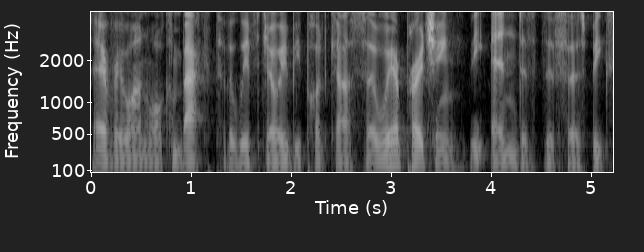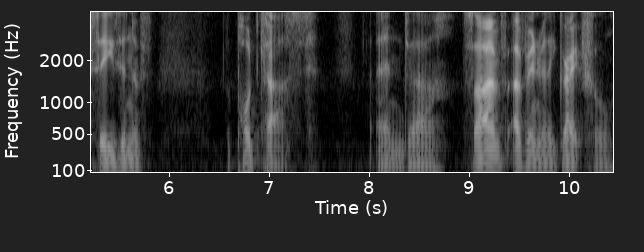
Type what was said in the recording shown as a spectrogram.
Hey everyone, welcome back to the With Joey B podcast. So we're approaching the end of the first big season of the podcast, and uh, so I've I've been really grateful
